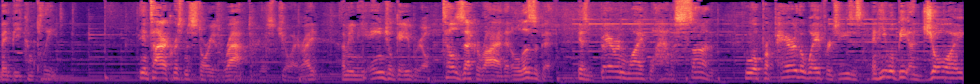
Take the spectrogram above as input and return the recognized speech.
may be complete. The entire Christmas story is wrapped in this joy, right? I mean, the angel Gabriel tells Zechariah that Elizabeth, his barren wife, will have a son who will prepare the way for Jesus, and he will be a joy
